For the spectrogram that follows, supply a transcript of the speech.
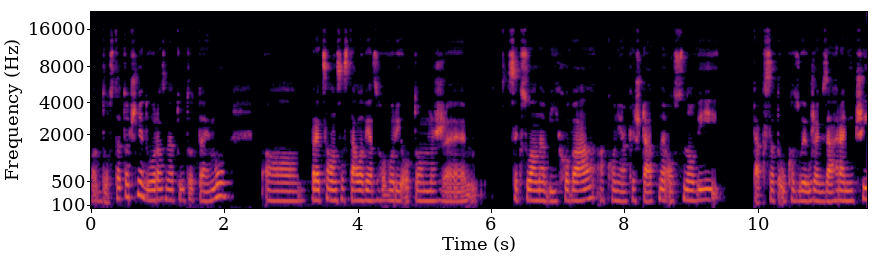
dostatočne dôraz na túto tému? Um, predsa len sa stále viac hovorí o tom, že sexuálna výchova ako nejaké štátne osnovy tak sa to ukazuje už aj v zahraničí,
